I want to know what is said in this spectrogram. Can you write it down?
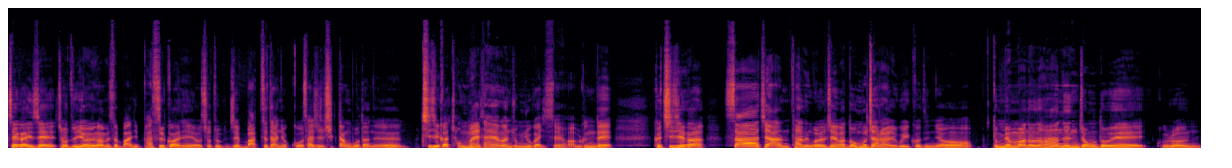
제가 이제 저도 여행하면서 많이 봤을 거 아니에요. 저도 이제 마트 다녔고 사실 식당보다는 치즈가 정말 다양한 종류가 있어요. 근데 그 치즈가 싸지 않다는 걸 제가 너무 잘 알고 있거든요. 돈 몇만 원 하는 정도의 그런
